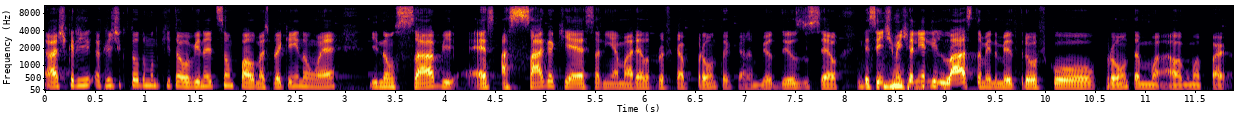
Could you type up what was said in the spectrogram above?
Acho que acredito- que todo mundo que tá ouvindo é de São Paulo, mas pra quem não é e não sabe, é a saga que é essa linha amarela pra ficar pronta, cara, meu Deus do céu. Recentemente a linha Lilás também do metrô ficou pronta, ma- alguma par-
